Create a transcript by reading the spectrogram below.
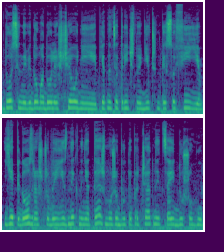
Досі невідома доля ще однієї 15-річної дівчинки Софії. Є підозра, що до її зникнення теж може бути причетний цей душогуб.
